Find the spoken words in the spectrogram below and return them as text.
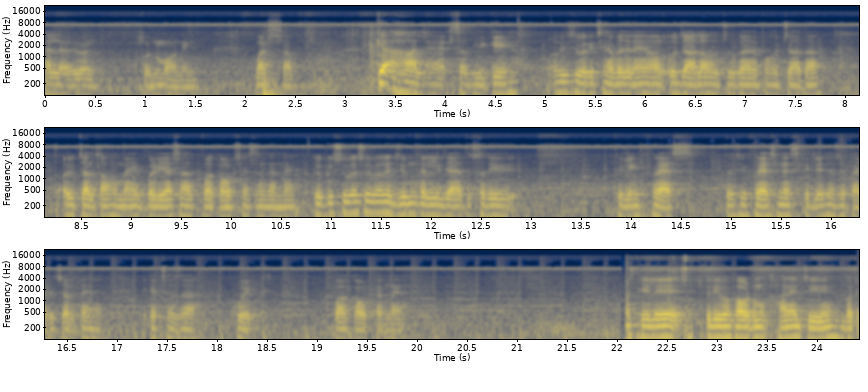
Hello everyone good morning what's up क्या हाल है सभी के? अभी सुबह के छः बज रहे हैं और उजाला हो चुका है बहुत ज़्यादा। तो अभी चलता हूँ मैं एक बढ़िया सा वर्कआउट सेशन करने। क्योंकि सुबह सुबह अगर जिम कर ली जाए तो शरीर फीलिंग फ्रेश तो इसी फ्रेशनेस के लिए सबसे पहले चलते हैं एक अच्छा सा क्विक वर्कआउट करने। अकेले प्री वर्कआउट में खाने चाहिए बट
